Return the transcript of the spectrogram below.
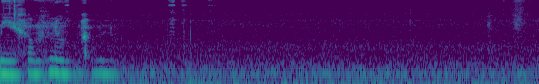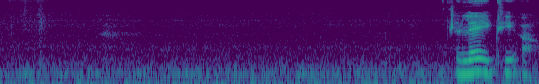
มีคำนึ่งคำนึ่ง เลขที่ออก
